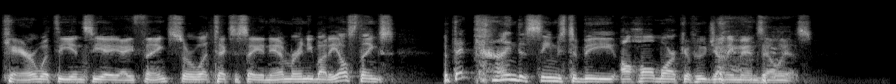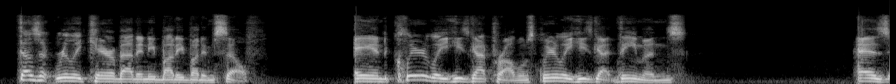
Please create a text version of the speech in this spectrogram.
care what the NCAA thinks or what Texas A&M or anybody else thinks. But that kind of seems to be a hallmark of who Johnny Manziel is. Doesn't really care about anybody but himself. And clearly he's got problems. Clearly he's got demons. As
